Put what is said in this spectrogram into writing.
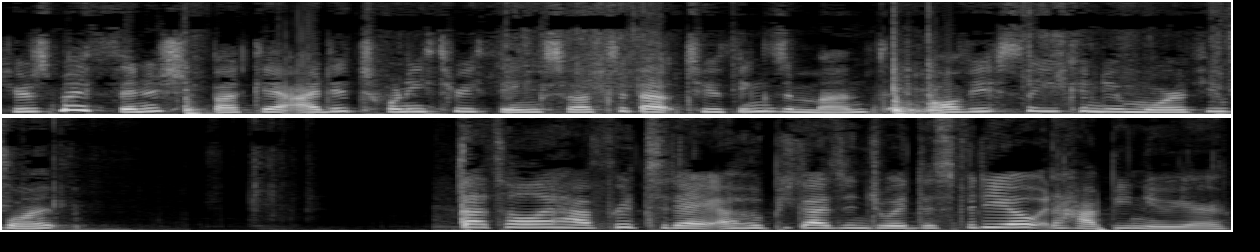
Here's my finished bucket. I did 23 things, so that's about two things a month. Obviously, you can do more if you want. That's all I have for today. I hope you guys enjoyed this video, and Happy New Year.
